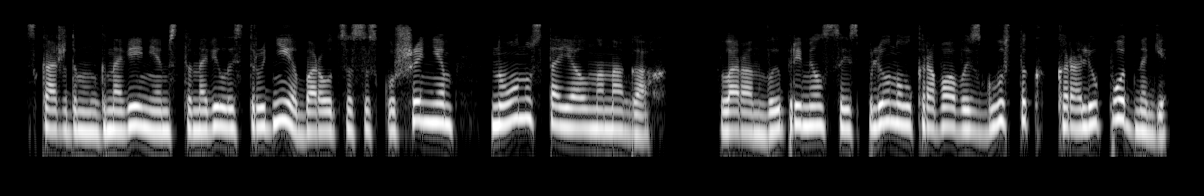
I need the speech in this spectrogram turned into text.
С каждым мгновением становилось труднее бороться с искушением, но он устоял на ногах. Лоран выпрямился и сплюнул кровавый сгусток королю под ноги,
